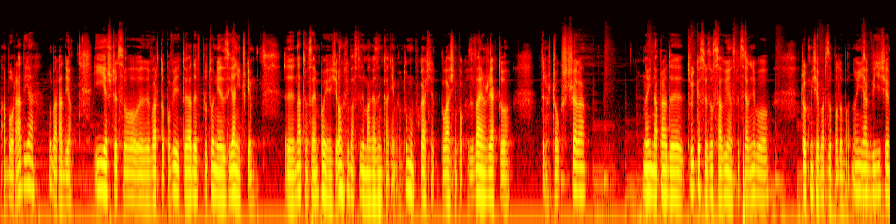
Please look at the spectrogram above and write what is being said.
albo radia, chyba radia. I jeszcze co y, warto powiedzieć, to jadę w Plutonie z Janiczkiem y, na tym samym pojeździe. On chyba wtedy magazynka nie miał. Tu mu właśnie, właśnie pokazywałem, że jak to ten czołg strzela. No i naprawdę trójkę sobie zostawiłem specjalnie, bo czołg mi się bardzo podoba. No i jak widzicie,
